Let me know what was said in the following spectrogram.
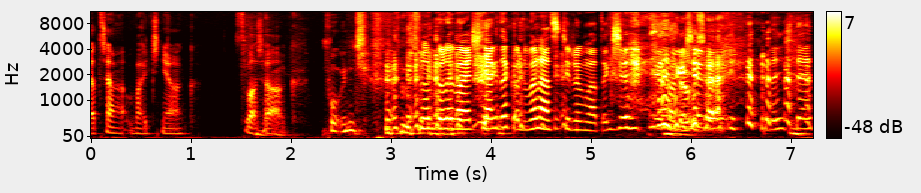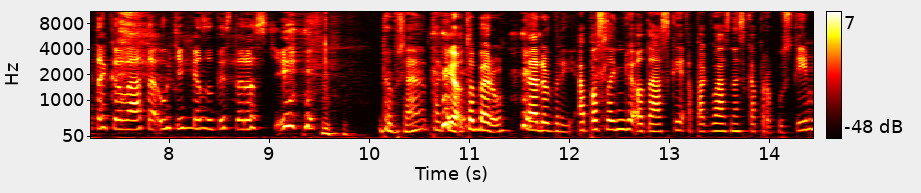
Já třeba vajčňák, svařák, punč. jsme byli vajčňák tak od 12 doma, takže... Jo, dobře. Takže to je taková ta útěcha za ty starosti. Dobře, tak jo, to beru. To je dobrý. A poslední dvě otázky a pak vás dneska propustím.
